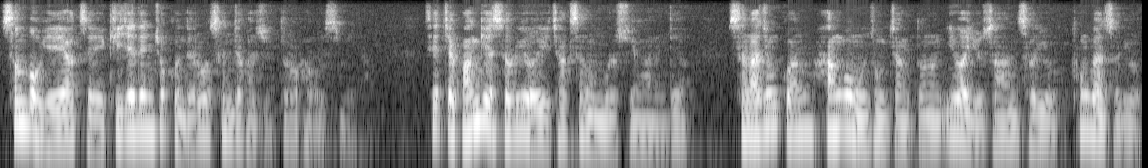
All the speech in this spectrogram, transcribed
선복 예약서에 기재된 조건대로 선적할 수 있도록 하고 있습니다. 셋째, 관계 서류의 작성 업무를 수행하는데요. 선화증권, 항공운송장 또는 이와 유사한 서류, 통관 서류,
